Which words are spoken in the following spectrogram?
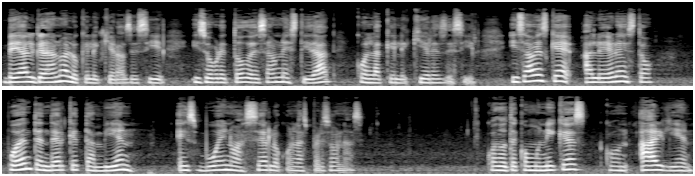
ve al grano a lo que le quieras decir y sobre todo esa honestidad con la que le quieres decir. Y sabes que al leer esto, puedo entender que también es bueno hacerlo con las personas. Cuando te comuniques con alguien,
